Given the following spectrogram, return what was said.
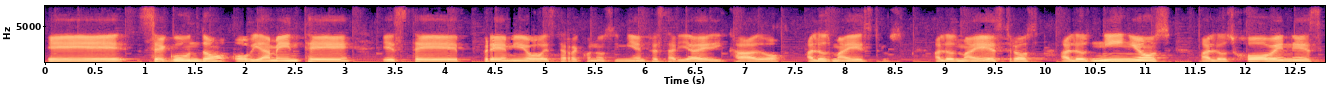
Eh, segundo, obviamente, este premio, este reconocimiento estaría dedicado a los maestros, a los maestros, a los niños, a los jóvenes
